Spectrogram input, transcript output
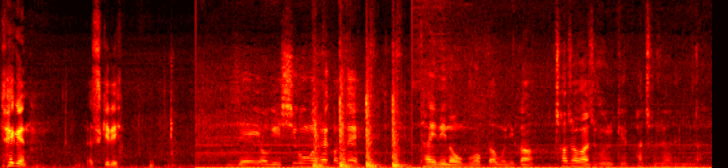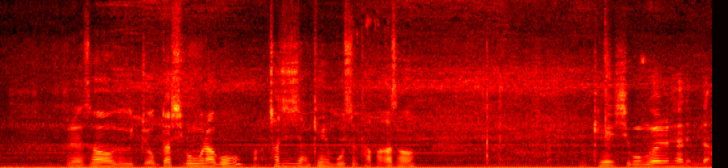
퇴근. It. 이제 여기 시공을 할 건데 타일이 너무 무겁다 보니까 처져가지고 이렇게 받쳐줘야 됩니다. 그래서 여기 쭉 다 시공을 하고 처지지 않게 못을 다 박아서 이렇게 시공을 해야 됩니다.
